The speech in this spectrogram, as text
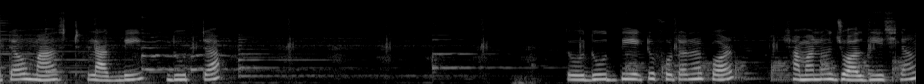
এটাও মাস্ট লাগবেই, দুধটা। তো দুধ দিয়ে একটু ফোটানোর পর সামান্য জল দিয়েছিলাম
